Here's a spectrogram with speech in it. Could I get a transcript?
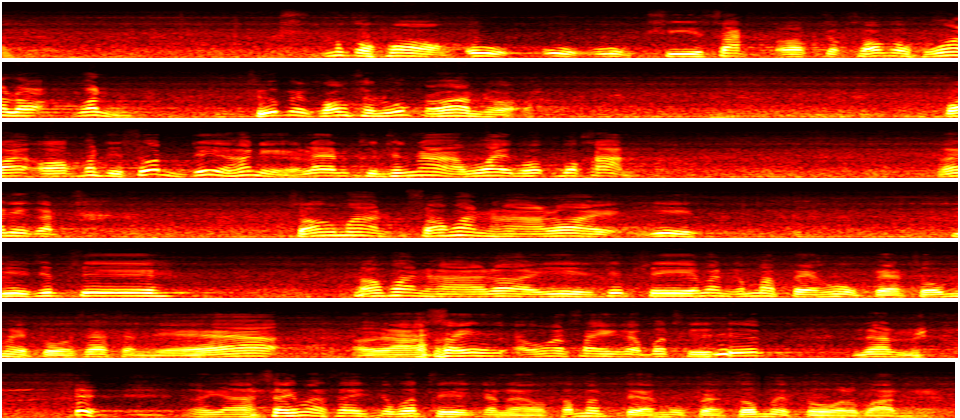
มันก็ห้องอู้อู้อู้ขี่สัตว์ออกจากของกับหัวเราะวันถือเป็นของสนุกกับวันเถอะปล่อยออกมันติส้นที่ฮะนี่แล่นขึ้นถึงหน้าไว้บ่ข้านแล้วนี่ก็สองพันสองพันห้าร้อยยี่ยี่สิบสี่สองพันห้าร้อยยี่สิบสี่มันก็มาแปลงหูแปลงสมให้ตัวแท้สัญญา เอายาใส่เอามาใส่กับบัตถือนั่นเอายาใส่มาใส่กับบัตถือกันเอาเขามาแปลงหูแปลงสมให้ตัวละบันเนี่ย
